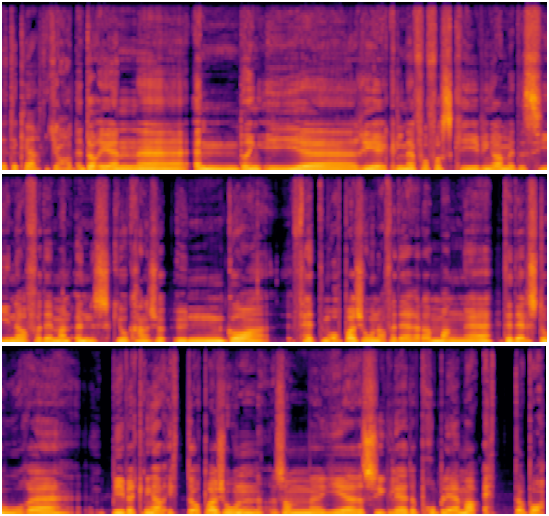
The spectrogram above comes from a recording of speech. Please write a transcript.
etter hvert? Ja, det er en eh, endring i eh, reglene for forskriving av medisiner, for det man ønsker jo kanskje å unngå fedmeoperasjoner, for der er det mange til dels store bivirkninger etter operasjonen som gir sykelighet og problemer etterpå.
